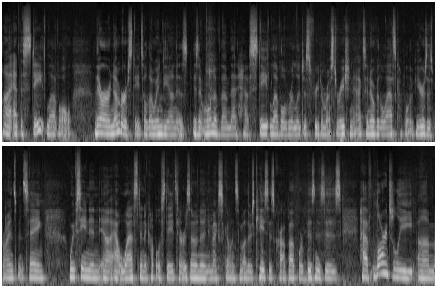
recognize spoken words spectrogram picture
uh, at the state level? There are a number of states, although Indiana is, isn't one of them, that have state level religious freedom restoration acts. And over the last couple of years, as Brian's been saying, We've seen in uh, out west in a couple of states, Arizona, New Mexico, and some others, cases crop up where businesses have largely um,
